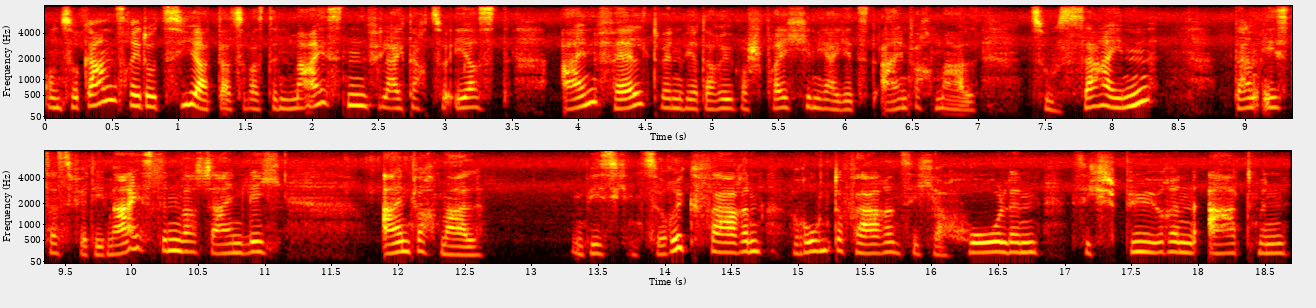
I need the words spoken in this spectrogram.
Und so ganz reduziert, also was den meisten vielleicht auch zuerst einfällt, wenn wir darüber sprechen, ja jetzt einfach mal zu sein, dann ist das für die meisten wahrscheinlich einfach mal ein bisschen zurückfahren, runterfahren, sich erholen, sich spüren, atmen,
